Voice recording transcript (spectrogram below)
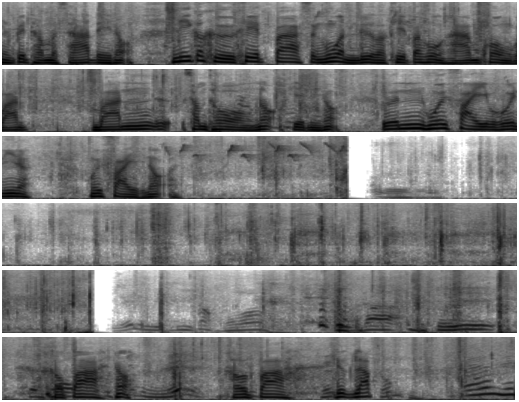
ยังเป็นธรรมชาติเลยเนาะนี่ก็คือเขตป่าสงวนหรือว่าเขตป่าห่วงหามของบ้านบ้านสำทองเนาะเขตนี้เนาะเอิ้นห้วยไฟบ่ห้วยนี้นะห้วยไฟเนาะเข้าป่าเนาะ เข้าป่าดึกลับ เออนี่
